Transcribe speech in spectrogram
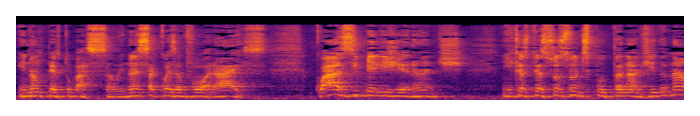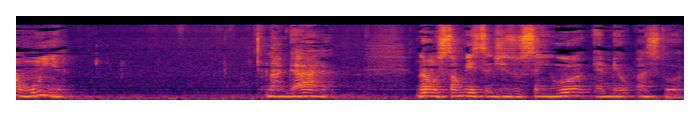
e não perturbação, e não essa coisa voraz, quase beligerante, em que as pessoas estão disputando a vida na unha, na garra. Não, o salmista diz: O Senhor é meu pastor,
